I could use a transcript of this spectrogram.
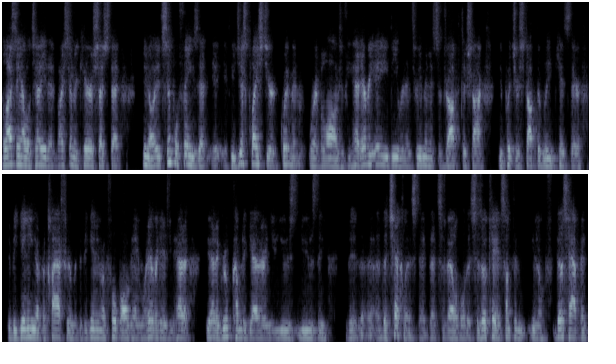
The last thing I will tell you that bystander care is such that you know, it's simple things that if you just placed your equipment where it belongs, if you had every AED within three minutes of drop to shock, you put your stop the bleed kits there, the beginning of the classroom, at the beginning of a football game, whatever it is, you had a, you had a group come together and you use, use the, the, the- the checklist that, that's available that says, okay, if something, you know, does happen,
